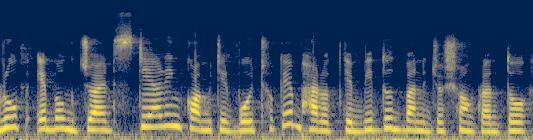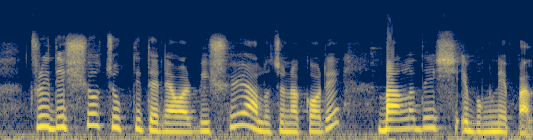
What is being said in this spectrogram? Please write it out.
গ্রুপ এবং জয়েন্ট স্টিয়ারিং কমিটির বৈঠকে ভারতকে বিদ্যুৎ বাণিজ্য সংক্রান্ত ত্রিদেশীয় চুক্তিতে নেওয়ার বিষয়ে আলোচনা করে বাংলাদেশ এবং নেপাল।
